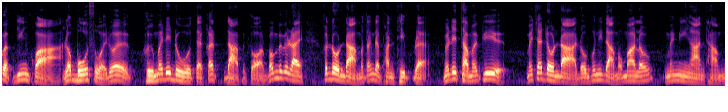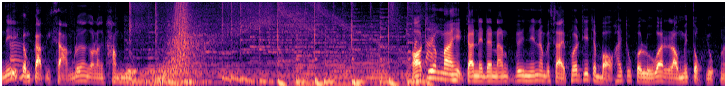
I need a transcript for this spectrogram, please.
แบบยิ่งกว่า แล้วบู๊สวยด้วย คือไม่ได้ดูแต่ก็ด่าไปก่อน เพราะไม่เป็นไรก็โดนด่ามาตั้งแต่พันทิปแหละ ไม่ได้ทำให้พี่ไม่ใช่โดนด่า โดนพวกนี้ด่ามากๆ แล้วไม่มีงานทำนี่กำกับอีกสามเรื่องกำลังทำอยู่ อ๋อที่เอามาเหตุการณ์ในดังนั้นปีนี้นำไปใส่เพื่อที่จะบอกให้ทุกคนรู้ว่าเราไม่ตกยุคไง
